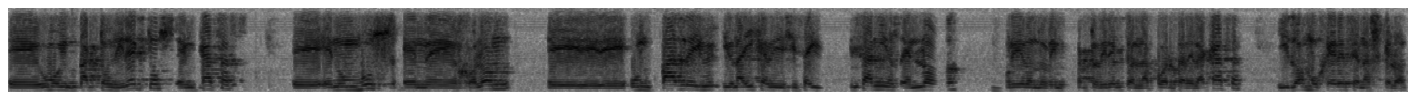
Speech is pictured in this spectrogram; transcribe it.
hubo impactos directos en casas, en un bus en Jolón eh, un padre y una hija de 16 años en Lodo murieron de un impacto directo en la puerta de la casa y dos mujeres en Ashkelon.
